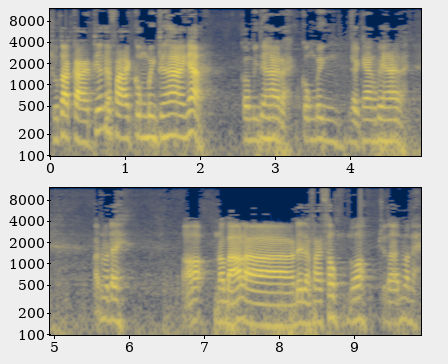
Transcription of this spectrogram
Chúng ta cài tiếp cái file công minh thứ hai nhá. Công minh thứ hai này, công minh gạch ngang V2 này. Ấn vào đây. Đó, nó báo là đây là file phông, đúng không? Chúng ta ấn vào này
